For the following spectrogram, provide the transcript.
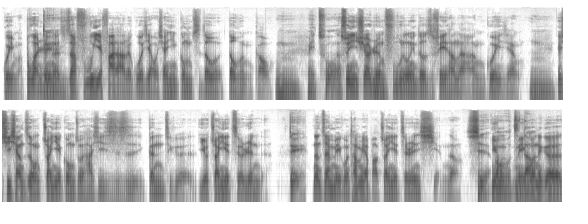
贵嘛。不管任何只要服务业发达的国家，我相信工资都都很高。嗯，没错。所以你需要人服务的东西都是非常的昂贵，这样。嗯，尤其像这种专业工作，它其实是跟这个有专业责任的。对，那在美国，他们要把专业责任险，你知道？是，因为美国那个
